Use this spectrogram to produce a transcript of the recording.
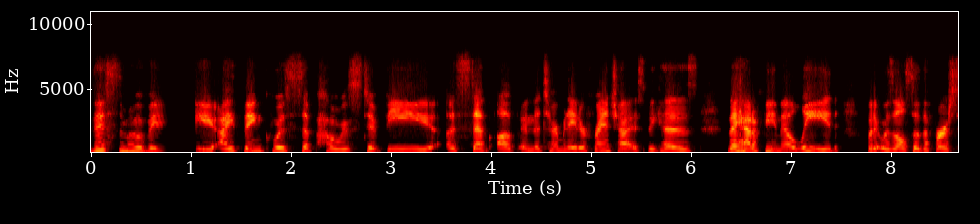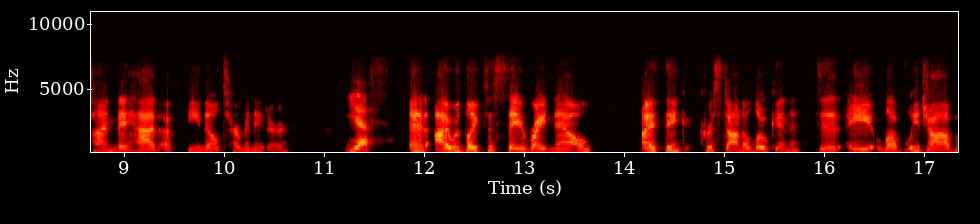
this movie I think was supposed to be a step up in the Terminator franchise because they had a female lead, but it was also the first time they had a female Terminator. Yes. And I would like to say right now, I think Kristanna Loken did a lovely job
